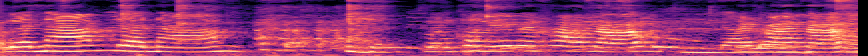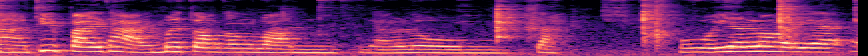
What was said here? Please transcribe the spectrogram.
เหลือน้ำเหลือน้ส่วนคนนี้แม่ค้าน้ำอืมำเดี๋ยวแม่ลค้างน้อ่าที่ไปถ่ายเมื่อตอนกลางวันเดี๋ยวลงจ้ะโอ้ยอร่อยอะอ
